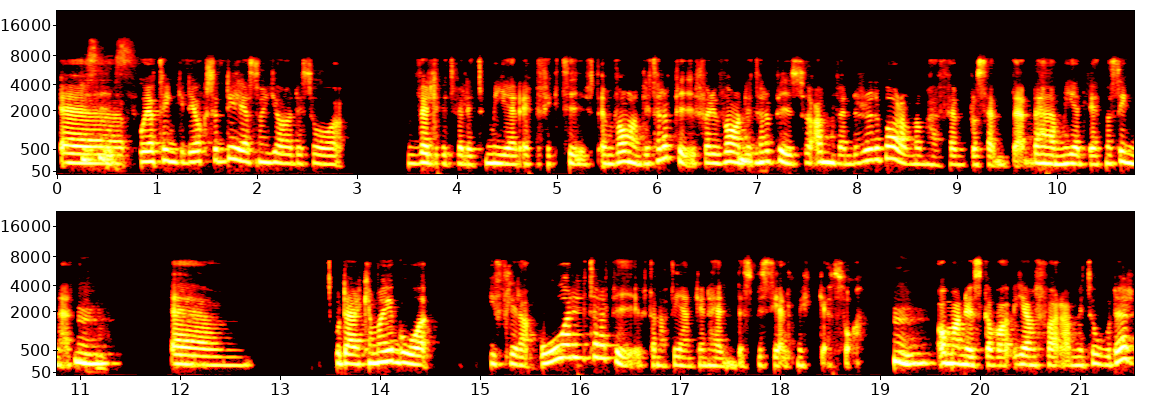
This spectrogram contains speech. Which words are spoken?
precis. Eh, och jag tänker det är också det som gör det så väldigt, väldigt mer effektivt än vanlig terapi. För i vanlig mm. terapi så använder du det bara av de här fem procenten, det här medvetna sinnet. Mm. Eh, och där kan man ju gå i flera år i terapi utan att det egentligen händer speciellt mycket så. Mm. Om man nu ska jämföra metoder.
